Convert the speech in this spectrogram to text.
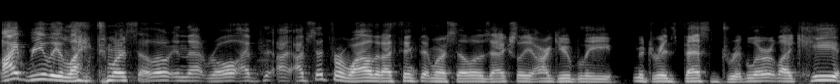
I really liked Marcelo in that role. I've I- I've said for a while that I think that Marcelo is actually arguably Madrid's best dribbler. Like he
